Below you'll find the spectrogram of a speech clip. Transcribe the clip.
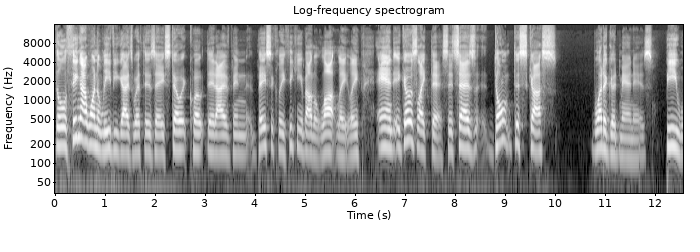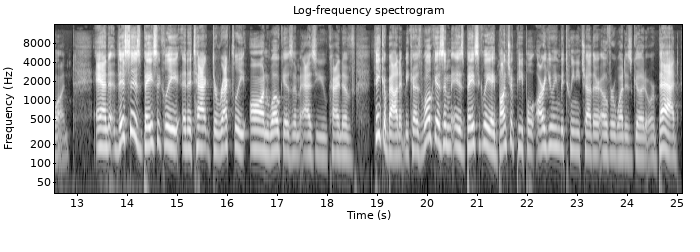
The thing I want to leave you guys with is a Stoic quote that I've been basically thinking about a lot lately. And it goes like this It says, Don't discuss what a good man is, be one. And this is basically an attack directly on wokeism as you kind of think about it, because wokeism is basically a bunch of people arguing between each other over what is good or bad,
